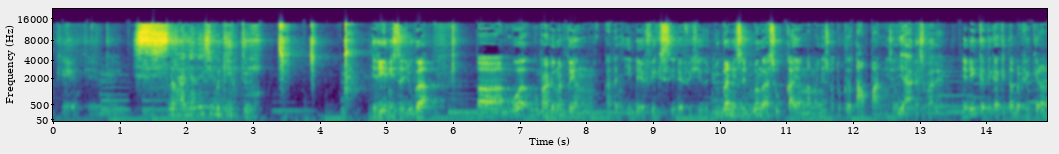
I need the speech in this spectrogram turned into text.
Oke oke oke. Sederhananya sih begitu. Jadi Nietzsche juga gue gue pernah dengar tuh yang katanya ide fix ide fix itu juga Nietzsche juga nggak suka yang namanya suatu ketetapan misalnya. Ya agak suka deh. Jadi ketika kita berpikiran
